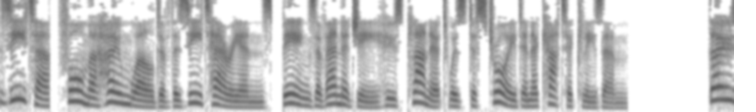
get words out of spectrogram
Zeta, former homeworld of the Zetarians, beings of energy whose planet was destroyed in a cataclysm. Those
